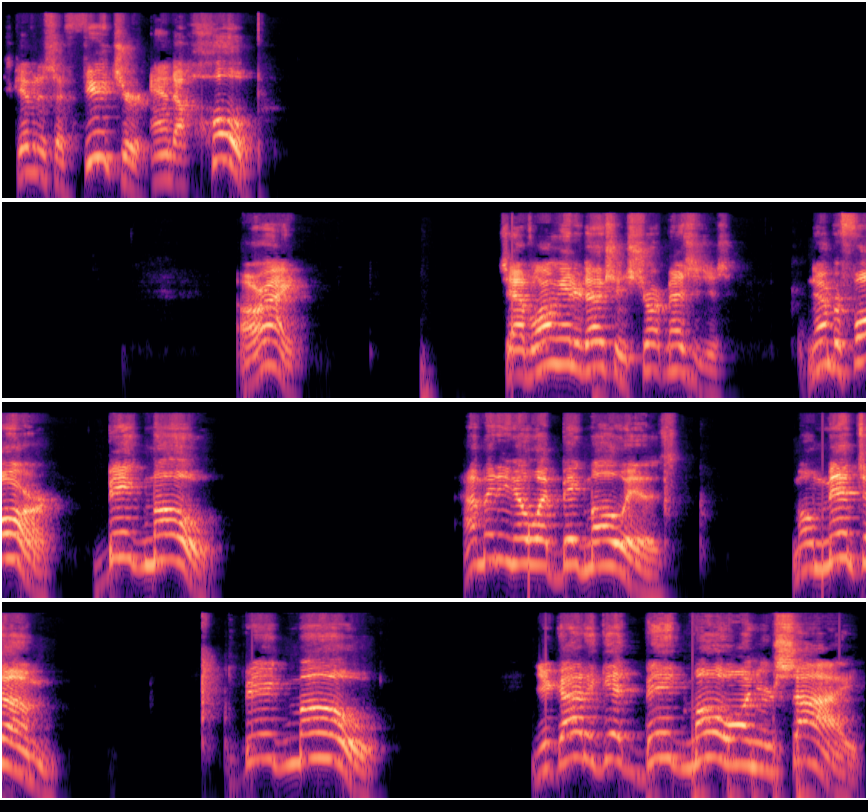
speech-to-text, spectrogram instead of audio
He's given us a future and a hope. All right. So I have long introductions, short messages. Number four, Big Mo. How many know what Big Mo is? Momentum. Big Mo. You got to get Big Mo on your side.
